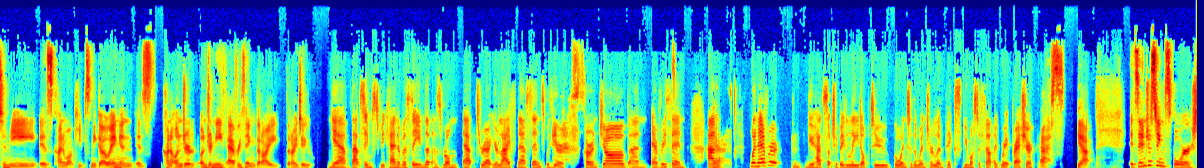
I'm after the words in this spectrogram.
to me is kind of what keeps me going and is kind of under underneath everything that I that I do. Yeah, that seems to be kind of a theme that has run out throughout your life now since with your yes. current job and everything. Um, and yes. whenever you had such a big lead up to go into the Winter Olympics, you must have felt a great pressure. Yes. Yeah. It's interesting sport.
